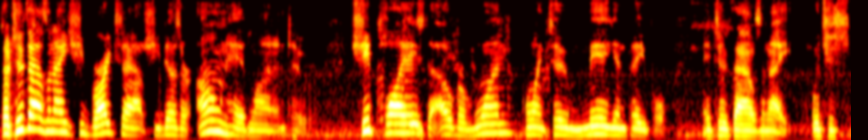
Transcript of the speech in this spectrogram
So 2008, she breaks out. She does her own headlining tour. She plays to over 1.2 million people in 2008, which is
